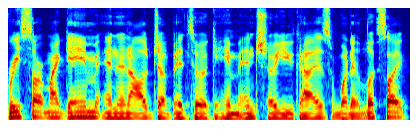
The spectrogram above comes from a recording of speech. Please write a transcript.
restart my game and then I'll jump into a game and show you guys what it looks like.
